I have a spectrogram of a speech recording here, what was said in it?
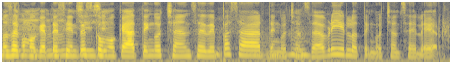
O sea, como que te sientes sí, como sí. que ah, tengo chance de pasar, tengo chance de abrirlo, tengo chance de leerlo.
